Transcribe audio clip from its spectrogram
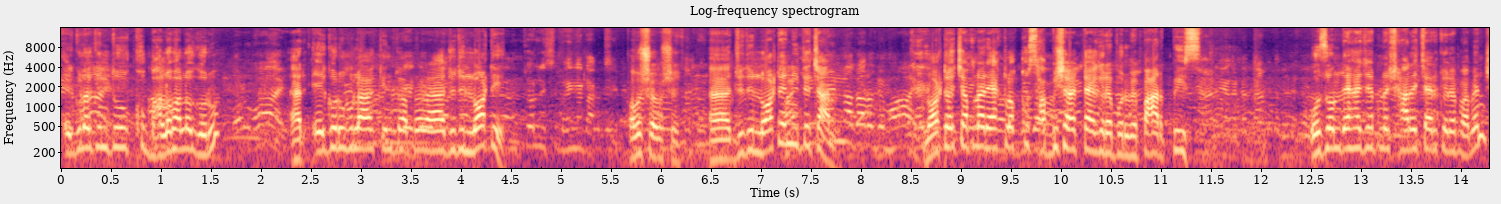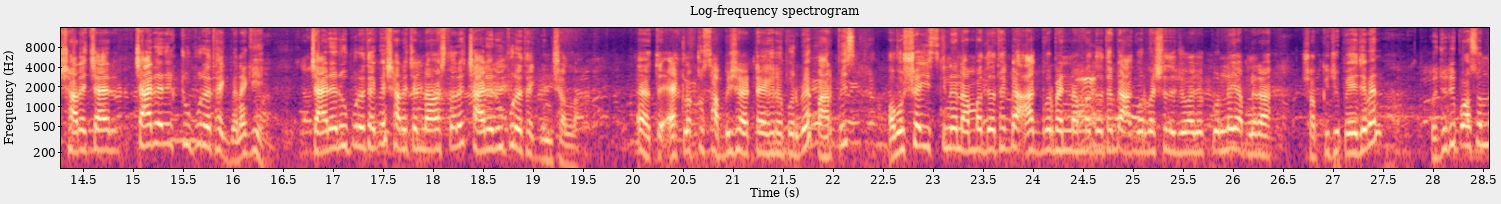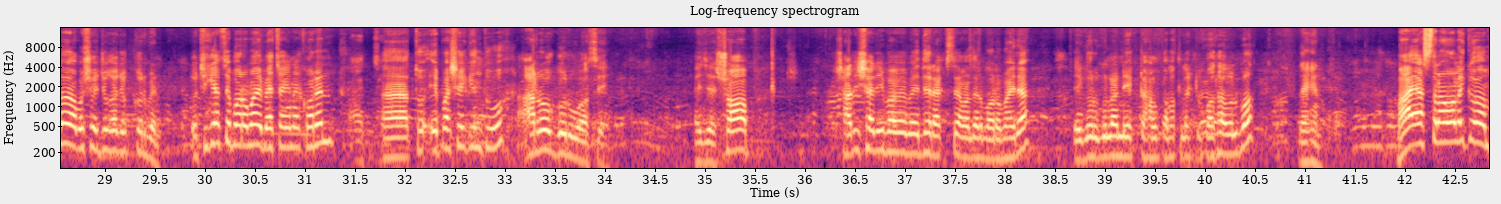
এগুলো কিন্তু খুব ভালো ভালো গরু। আর এই গরুগুলা কিন্তু আপনারা যদি লটে, অবশ্যই অবশ্যই যদি লটে নিতে চান, লটে হচ্ছে আপনার এক লক্ষ ছাব্বিশ হাজার টাকা করে পড়বে পার পিস। ওজন দেখা যায় আপনার সাড়ে চার করে পাবেন, সাড়ে চার, চারের একটু উপরে থাকবে নাকি? চারের উপরে থাকবে, সাড়ে চার না আসতে পারে, চারের উপরে থাকবে ইনশাল্লাহ। হ্যাঁ তো এক লক্ষ ছাব্বিশ হাজার টাকা করে পড়বে পার পিস অবশ্যই স্ক্রিনে নাম্বার দেওয়া থাকবে আকবর ভাইয়ের নাম্বার দেওয়া থাকবে আকবর ভাইয়ের সাথে যোগাযোগ করলেই আপনারা সব কিছু পেয়ে যাবেন। তো যদি পছন্দ হয় অবশ্যই যোগাযোগ করবেন। তো ঠিক আছে বড় ভাই বেচা কিনা করেন আহ, তো এপাশে কিন্তু আরও গরু আছে। এই যে সব সারি সারিভাবে বেঁধে রাখছে আমাদের বড় ভাইরা। এই গরুগুলো নিয়ে একটু হালকা পাতলা একটু কথা বলব। দেখেন। ভাই আসসালামু আলাইকুম।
